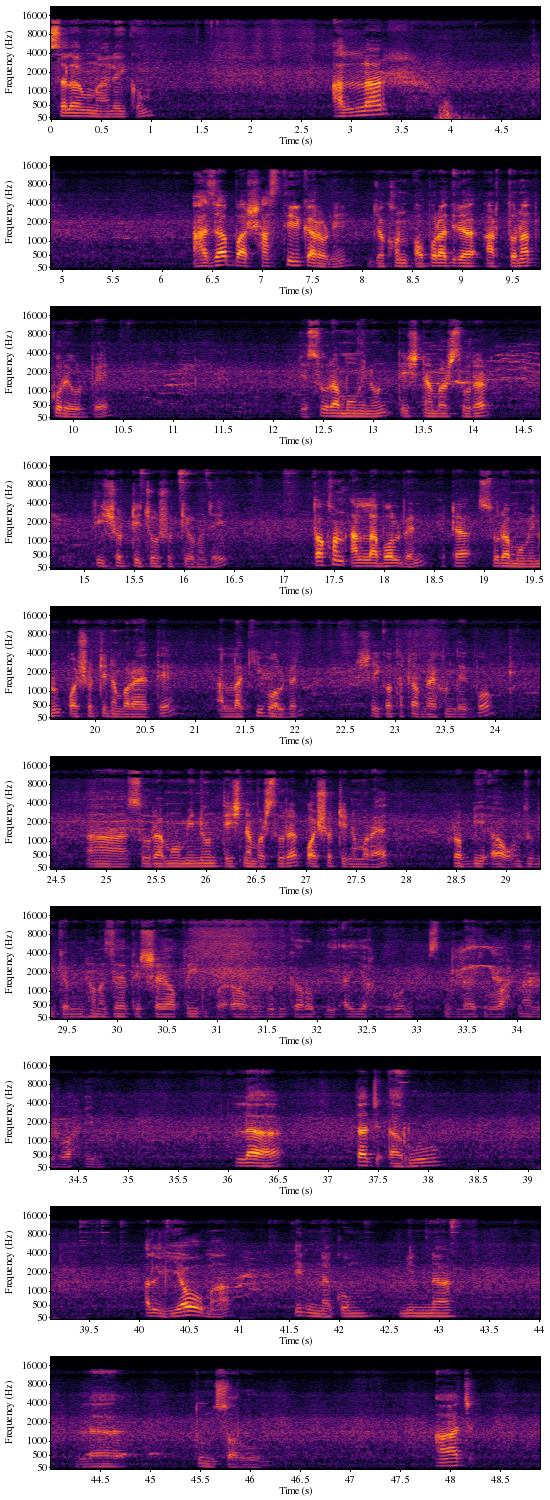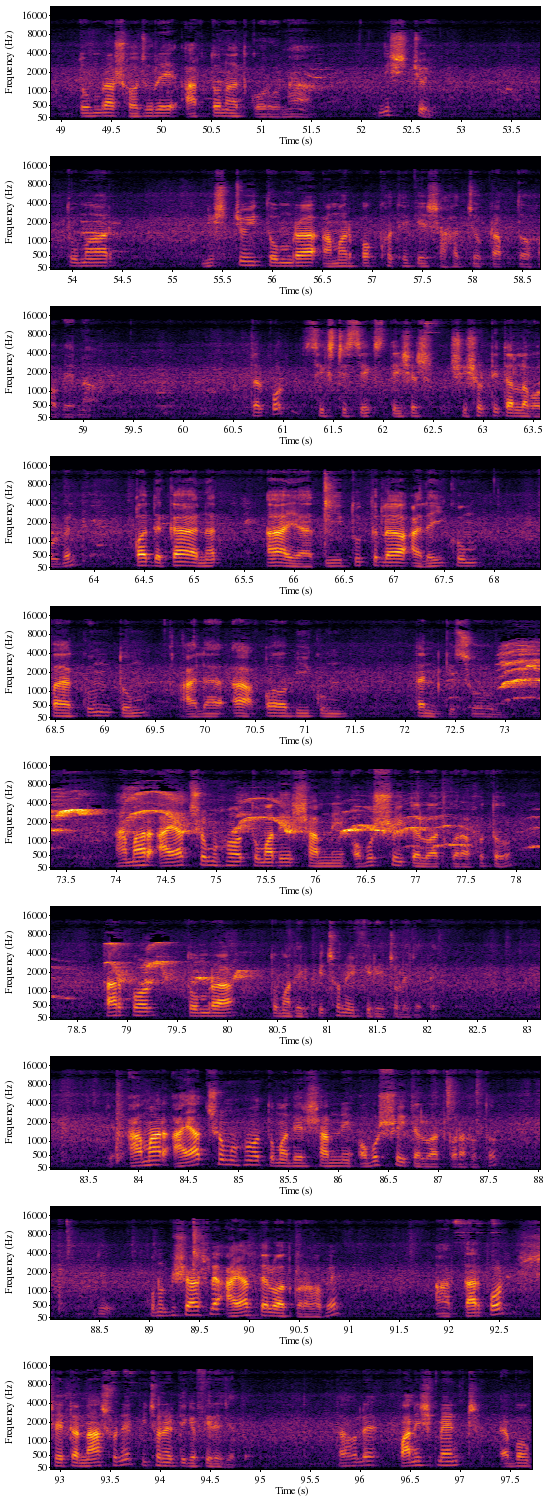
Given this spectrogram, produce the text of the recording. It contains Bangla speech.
আসসালামু আলাইকুম। আল্লাহর আজাব বা শাস্তির কারণে যখন অপরাধীরা আর্তনাদ করে উঠবে, যে সুরা মমিনুন, তেইশ নম্বর সুরার তেষট্টি, চৌষট্টি অনুযায়ী, তখন আল্লাহ বলবেন, এটা সুরা মমিনুন, পঁয়ষট্টি নম্বর আয়াতে আল্লাহ কি বলবেন? সেই কথাটা আমরা এখন দেখব। সুরা মমিনুন, তেইশ নম্বর সুরার পঁয়ষট্টি নম্বর আয়াত। ربي أعوذ بك من همزات الشياطين وأعوذ بك ربي أن يحضرون بسم الله الرحمن الرحيم لا تجأروا اليوم إنكم منا لا تنصرون আজ তোমরা সজোরে আর্তনাদ করো না নিশ্চয়ই তোমার নিশ্চয়ই তোমরা আমার পক্ষ থেকে সাহায্য প্রাপ্ত হবে না। তারপর সিক্সটি সিক্স তেইশের ছেষট্টিতে তাল্লা বলবেন, কদ কানাত আয়াতি তুতলা আলাইকুম ফাকুন্তুম আলা আকাবিকুম তানকিসুন। আমার আয়াতসমূহ তোমাদের সামনে অবশ্যই তেলাওয়াত করা হতো। তারপর তোমরা তোমাদের পিছনে ফিরে চলে যেতে। যে আমার আয়াতসমূহ তোমাদের সামনে অবশ্যই তেলাওয়াত করা হতো। যে কোনো বিষয় আসলে আয়াত তেলাওয়াত করা হবে, আর তারপর সেটা না শুনে পিছনের দিকে ফিরে যেত। তাহলে পানিশমেন্ট এবং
